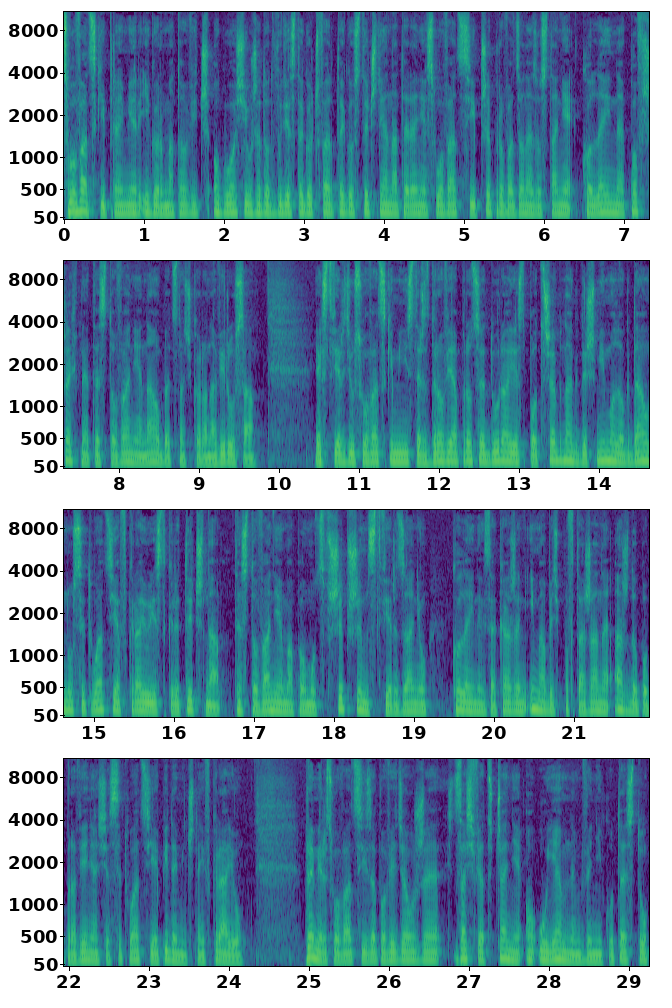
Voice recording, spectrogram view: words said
Słowacki premier Igor Matowicz ogłosił, że do 24 stycznia na terenie Słowacji przeprowadzone zostanie kolejne powszechne testowanie na obecność koronawirusa. Jak stwierdził słowacki minister zdrowia, procedura jest potrzebna, gdyż mimo lockdownu sytuacja w kraju jest krytyczna. Testowanie ma pomóc w szybszym stwierdzaniu kolejnych zakażeń i ma być powtarzane aż do poprawienia się sytuacji epidemicznej w kraju. Premier Słowacji zapowiedział, że zaświadczenie o ujemnym wyniku testu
